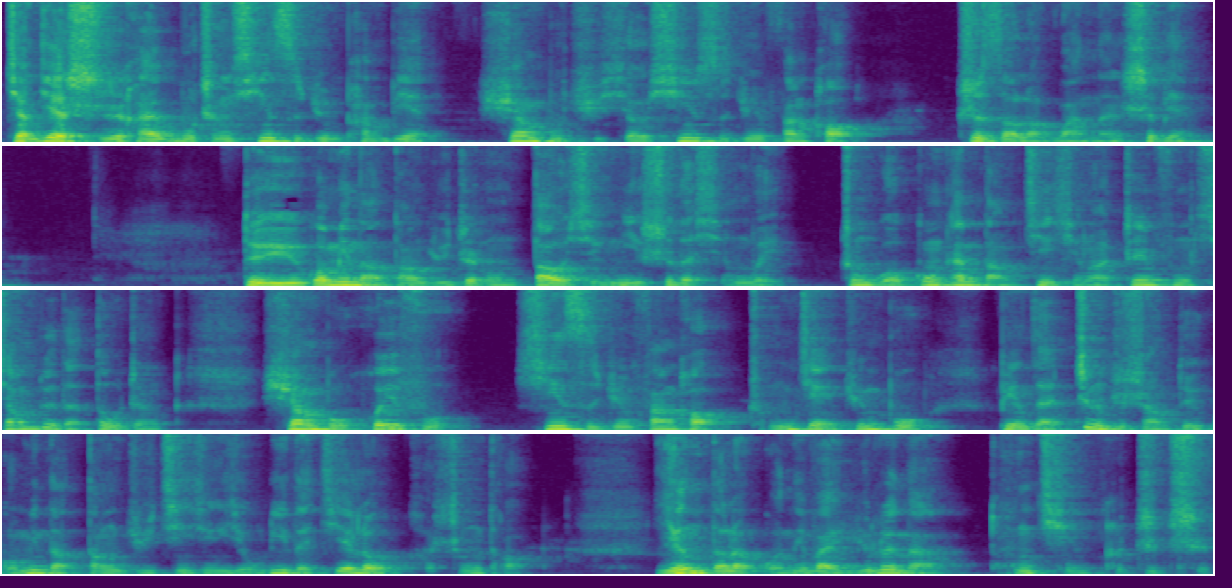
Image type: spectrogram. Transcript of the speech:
蒋介石还误称新四军叛变，宣布取消新四军番号，制造了皖南事变。对于国民党当局这种倒行逆施的行为，中国共产党进行了针锋相对的斗争，宣布恢复新四军番号，重建军部，并在政治上对国民党当局进行有力的揭露和声讨，赢得了国内外舆论的同情和支持。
